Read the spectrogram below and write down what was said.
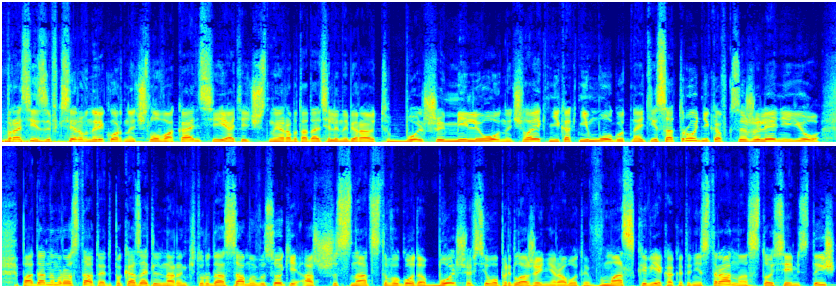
В России зафиксировано рекордное число вакансий. Отечественные работодатели набирают больше миллиона человек. Никак не могут найти сотрудников, к сожалению. По данным Росстата, это показатель на рынке труда самый высокий аж с 2016 года. Больше всего предложений работы в Москве, как это ни странно, 170 тысяч.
